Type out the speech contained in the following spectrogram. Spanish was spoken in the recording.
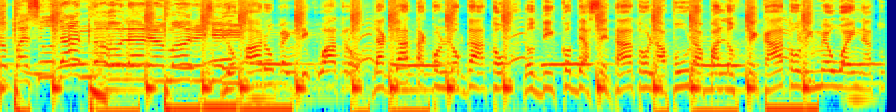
ropa sudando la Los aros 24, las gatas con los gatos, los discos de acetato, la pura para los tecatos. Dime, guayna, tú.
